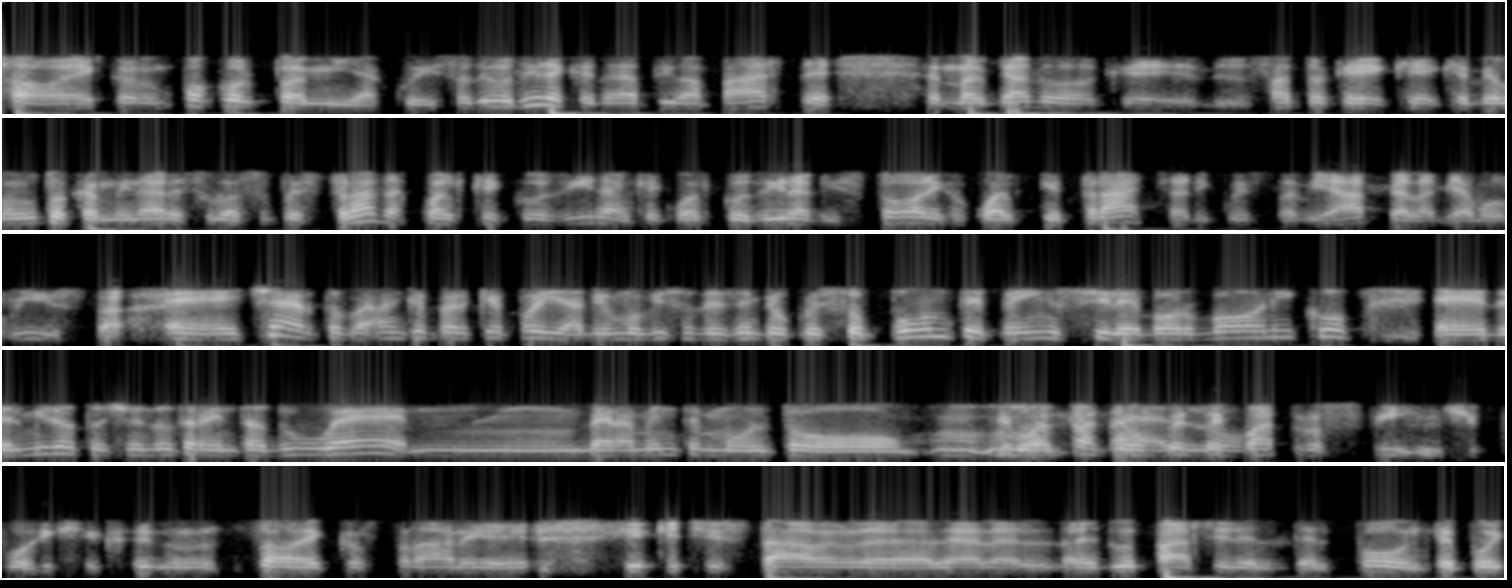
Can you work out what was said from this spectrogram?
so, ecco, un po' colpa mia questo. Devo dire che nella prima parte, eh, malgrado che, il fatto che, che, che, abbiamo dovuto camminare sulla superstrada, qualche cosina, anche qualcosina di storico, qualche traccia di questa via Appia l'abbiamo vista. Eh, certo, anche perché poi abbiamo visto ad esempio questo ponte pensile borbonico eh, del 1832, mh, mm, veramente molto, m- molto bello. queste quattro sfinci poi che non so ecco, strane che, che ci stavano dalle due parti del, del, ponte, poi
